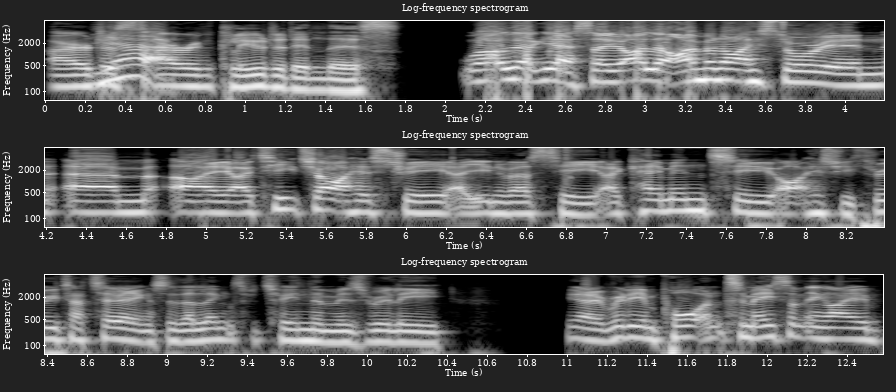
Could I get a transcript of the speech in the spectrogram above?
artists yeah. are included in this? Well, look, yeah. So I, am an art historian. Um, I, I, teach art history at university. I came into art history through tattooing, so the links between them is really, you know, really important to me. Something I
